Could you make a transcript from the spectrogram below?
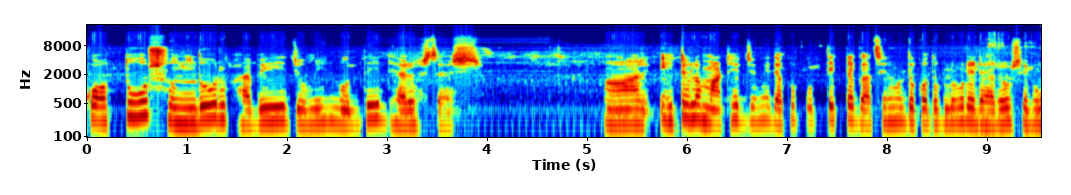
কত সুন্দরভাবে জমির মধ্যে ঢ্যাঁড়স চাষ। আর এটা হলো মাঠের জমি। দেখো, প্রত্যেকটা গাছের মধ্যে কতগুলো করে ঢ্যাঁড়স এবং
